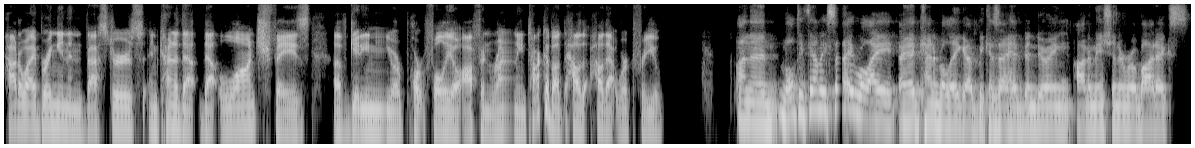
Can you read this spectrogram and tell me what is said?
How do i bring in investors and kind of that that launch phase of getting your portfolio off and running? Talk about how how that worked for you on the multifamily side, well, I, I had kind of a leg up because I had been doing automation and robotics,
